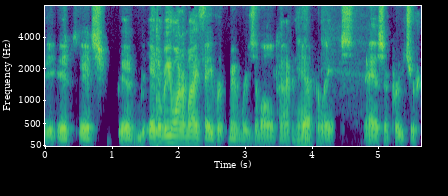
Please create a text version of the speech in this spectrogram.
it, it's it, it'll be one of my favorite memories of all time yeah. definitely as, as a preacher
